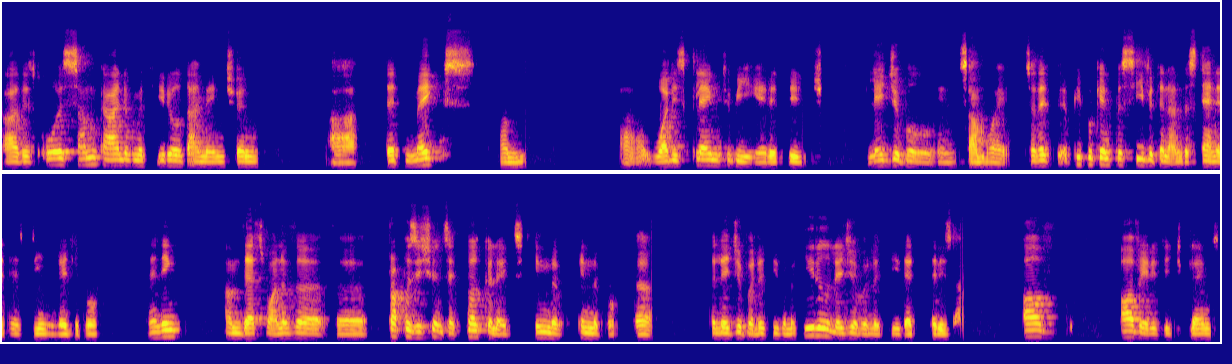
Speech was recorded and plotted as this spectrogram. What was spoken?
uh, there's always some kind of material dimension uh, that makes um, what is claimed to be heritage legible in some way so that people can perceive it and understand it as being legible. And I think um, that's one of the, the, propositions that percolates in the in the book, the legibility, the material legibility that, that is of of heritage claims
